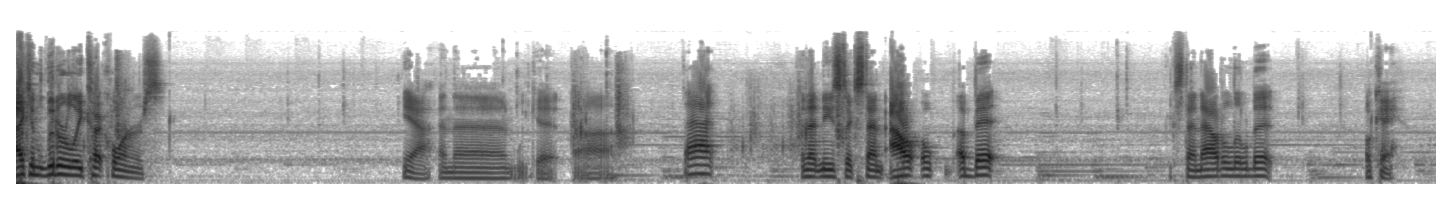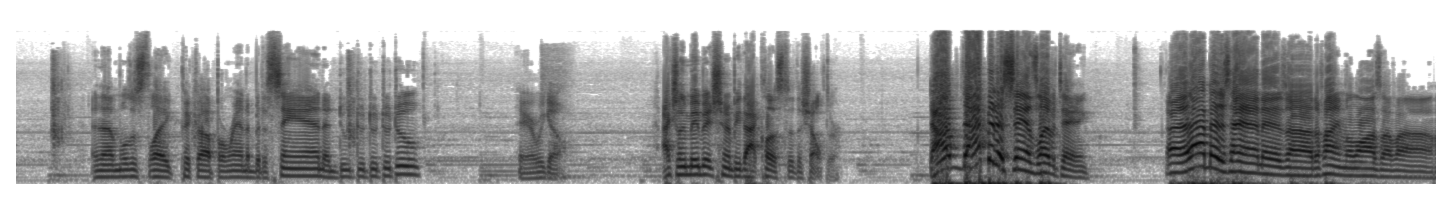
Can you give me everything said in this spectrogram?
I can literally cut corners. Yeah, and then we get uh, that and that needs to extend out a bit. Extend out a little bit. Okay. And then we'll just like pick up a random bit of sand and do do do do do. There we go. Actually, maybe it shouldn't be that close to the shelter. That, that bit of sand's levitating. Uh, that bit of sand is uh, defying the laws of uh,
